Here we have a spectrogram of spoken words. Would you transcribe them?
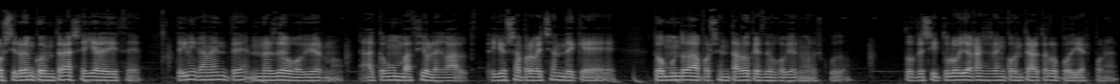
por si lo encontrase ella le dice técnicamente no es del gobierno, hay como un vacío legal. Ellos se aprovechan de que todo el mundo da por sentado que es del gobierno el escudo. Entonces si tú lo llegas a encontrar te lo podrías poner.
